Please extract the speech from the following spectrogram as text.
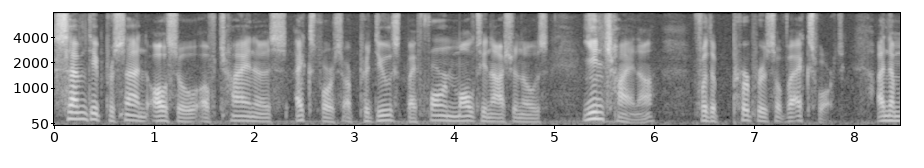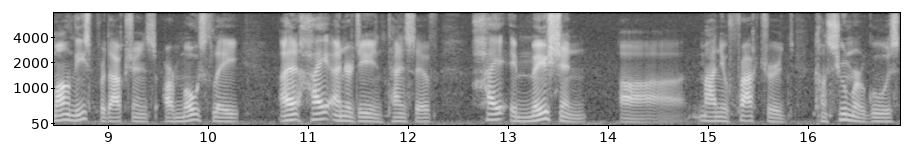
70% also of China's exports are produced by foreign multinationals in China for the purpose of export. And among these productions are mostly high energy intensive, high emission uh, manufactured consumer goods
